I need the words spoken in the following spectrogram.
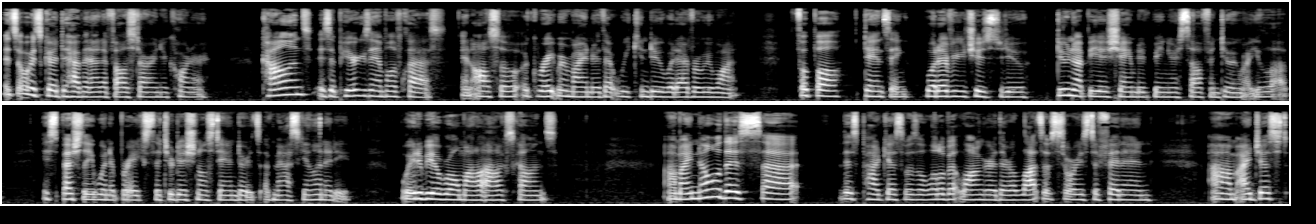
It's always good to have an NFL star in your corner. Collins is a pure example of class and also a great reminder that we can do whatever we want. Football, dancing, whatever you choose to do, do not be ashamed of being yourself and doing what you love especially when it breaks the traditional standards of masculinity. Way to be a role model, Alex Collins. Um, I know this uh, this podcast was a little bit longer. There are lots of stories to fit in. Um, I just,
